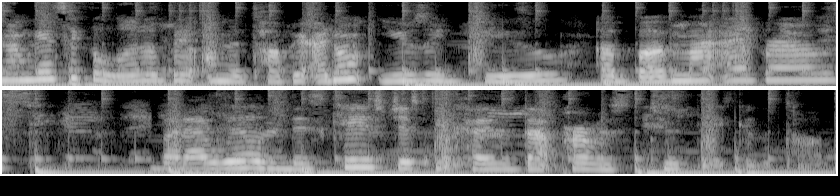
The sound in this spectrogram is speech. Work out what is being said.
And I'm gonna take a little bit on the top here. I don't usually do above my eyebrows, but I will in this case just because that part was too thick at the top.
